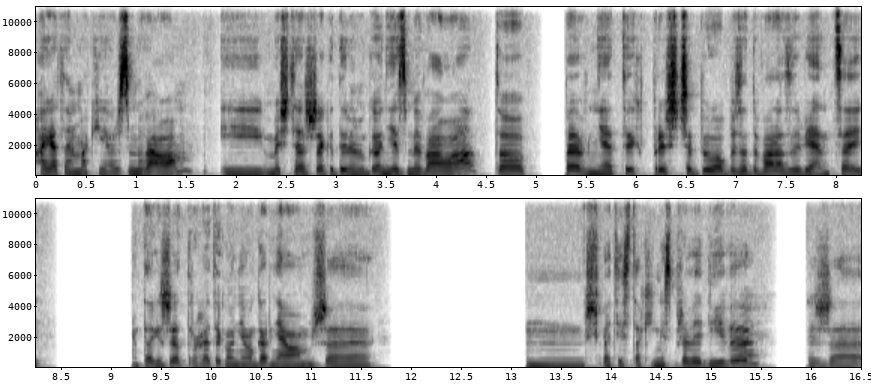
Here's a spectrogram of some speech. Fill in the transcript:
A ja ten makijaż zmywałam i myślę, że gdybym go nie zmywała, to pewnie tych pryszczy byłoby za dwa razy więcej. Także trochę tego nie ogarniałam, że mm, świat jest taki niesprawiedliwy, że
